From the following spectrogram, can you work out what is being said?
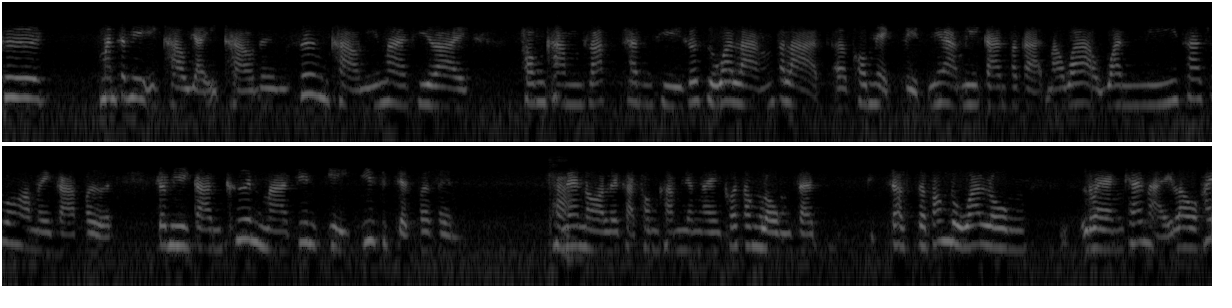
คือมันจะมีอีกข่าวใหญ่อีกข่าวหนึ่ง ซึ่งข่าวนี้มาทีไรทองคำรับทันทีก็คือว่าหลังตลาดคอมเมกปิดเนี่ยมีการประกาศมาว่าวันนี้ถ้าช่วงอเมริกาเปิด จะมีการขึ้นมาจิ้นอีก 27เปอร์เซ็นต์ แน่นอนเลยค่ะ ทองคำยังไงก็ต้องลงแต่จะจะต้องดูว่าลงแรงแค่ไหนเราให้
